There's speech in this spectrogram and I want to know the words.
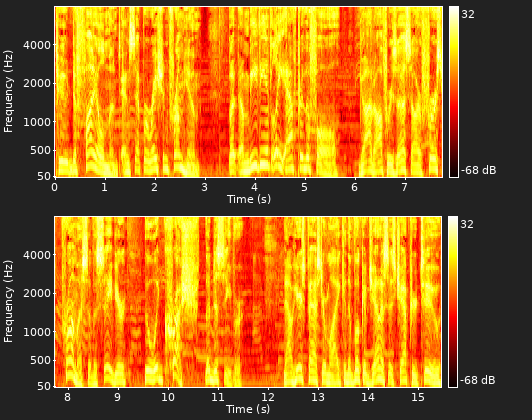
to defilement and separation from Him. But immediately after the fall, God offers us our first promise of a Savior who would crush the deceiver. Now, here's Pastor Mike in the book of Genesis, chapter 2,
